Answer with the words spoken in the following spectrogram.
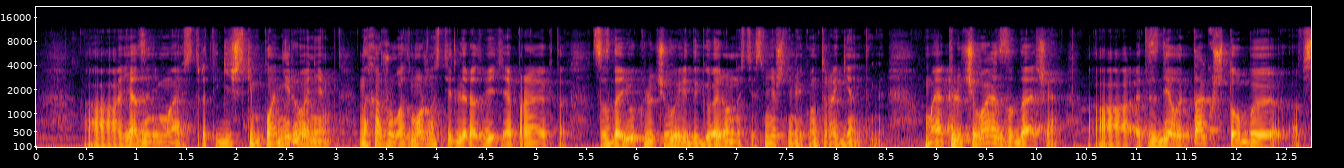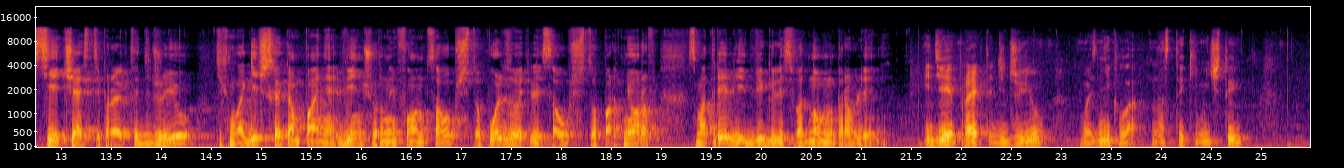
Э, я занимаюсь стратегическим планированием, нахожу возможности для развития проекта, создаю ключевые договоренности с внешними контрагентами. Моя ключевая задача э, – это сделать так, чтобы все части проекта DGU, технологическая компания, венчурный фонд, сообщество пользователей, сообщество партнеров смотрели и двигались в одном направлении. Идея проекта DGU – возникла на стыке мечты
